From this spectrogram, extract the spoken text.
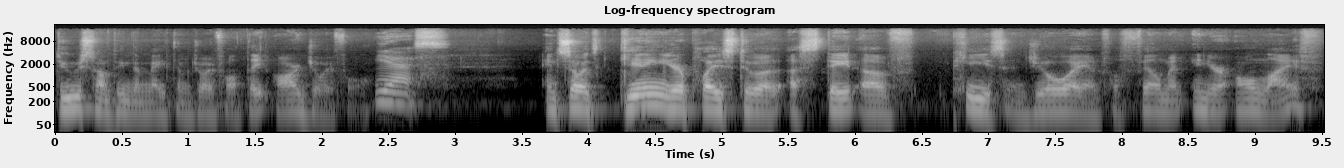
do something to make them joyful. They are joyful. Yes. And so it's getting your place to a, a state of peace and joy and fulfillment in your own life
